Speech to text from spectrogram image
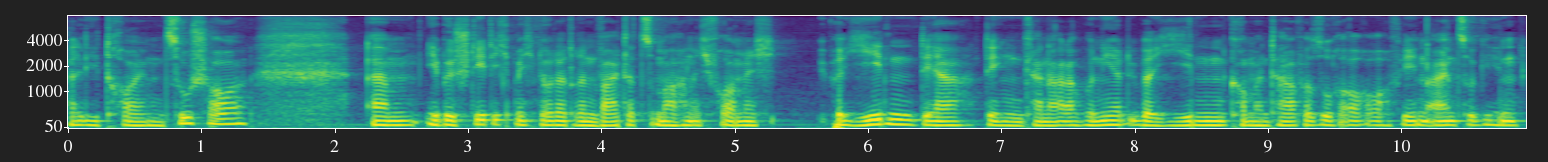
all die treuen Zuschauer. Ähm, ihr bestätigt mich nur darin, weiterzumachen. Ich freue mich über jeden, der den Kanal abonniert, über jeden Kommentar versuche auch auf jeden einzugehen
